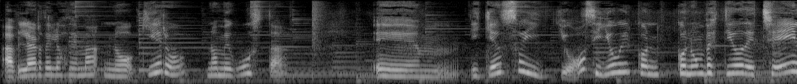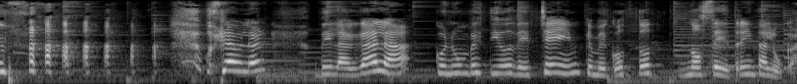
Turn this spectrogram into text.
hablar de los demás, no quiero, no me gusta, Em, ¿Y quién soy yo? Si yo voy con, con un vestido de chain. voy a hablar de la gala con un vestido de chain que me costó, no sé, 30 lucas.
